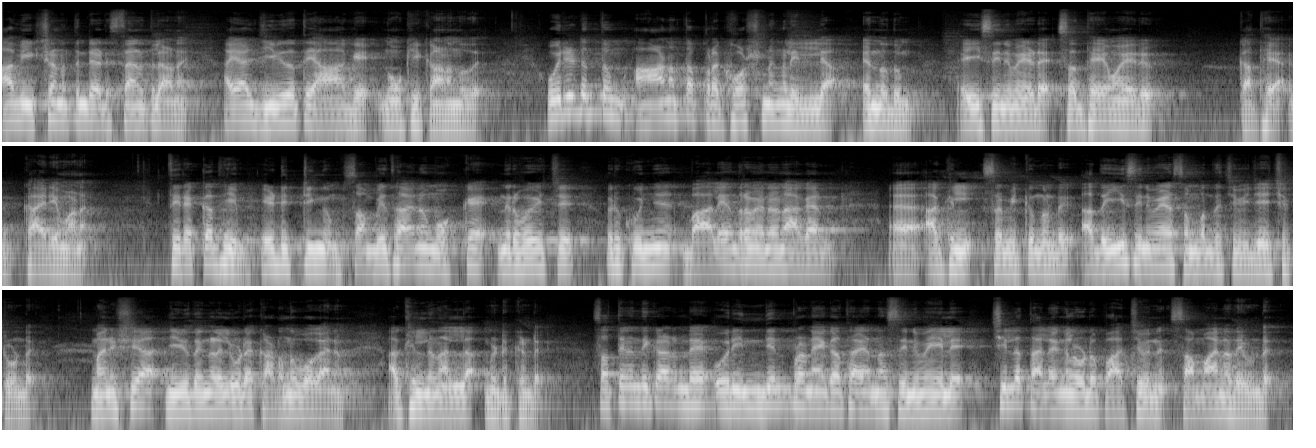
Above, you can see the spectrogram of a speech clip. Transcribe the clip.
ആ വീക്ഷണത്തിന്റെ അടിസ്ഥാനത്തിലാണ് അയാൾ ജീവിതത്തെ ആകെ നോക്കിക്കാണുന്നത് ഒരിടത്തും ആണത്ത പ്രഘോഷണങ്ങളില്ല എന്നതും ഈ സിനിമയുടെ ശ്രദ്ധേയമായൊരു കഥ കാര്യമാണ്. തിരക്കഥയും എഡിറ്റിങ്ങും സംവിധാനവും ഒക്കെ നിർവഹിച്ച് ഒരു കുഞ്ഞ് ബാലേന്ദ്ര മേനോനാകാൻ ഏഹ്, അഖിൽ ശ്രമിക്കുന്നുണ്ട്. അത് ഈ സിനിമയെ സംബന്ധിച്ച് വിജയിച്ചിട്ടുണ്ട്. മനുഷ്യ ജീവിതങ്ങളിലൂടെ കടന്നു പോകാനും അഖിലിന് നല്ല മിടുക്കുണ്ട്. സത്യനന്ദിക്കാടിന്റെ ഒരു ഇന്ത്യൻ പ്രണയകഥ എന്ന സിനിമയിലെ ചില തലങ്ങളോട് പാച്ചുവിന് സമാനതയുണ്ട്.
